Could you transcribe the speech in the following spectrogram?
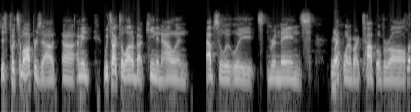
just put some offers out. Uh, I mean, we talked a lot about Keenan Allen. Absolutely remains yeah. like one of our top overall.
